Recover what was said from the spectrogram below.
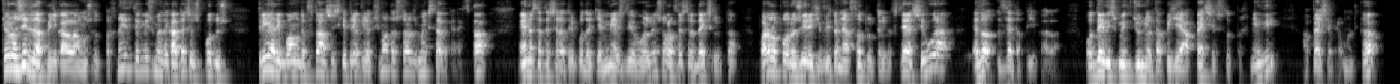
Και ο Ροζίδη θα πήγε καλά όμως το παιχνίδι, τελείωσε με 14 πόντους 3 rebound, 7 assists και 3 κλεψίματα, στο άλλο μέχρι στα 17, ένα στα 4 τρίποντα και μίας στι δύο βολές, όλα αυτέ 36 λεπτά. Παρόλο που ο Ροζίρ έχει βρει τον εαυτό του τελευταία, σίγουρα εδώ δεν τα πήγε καλά. Ο Ντένις Σμιθ Jr. τα πήγε απέσια στο παιχνίδι, απέσια πραγματικά.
